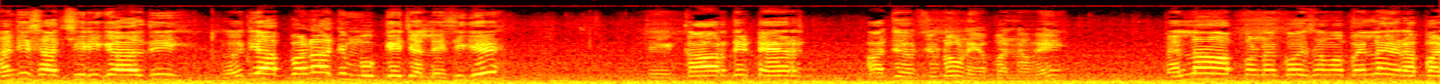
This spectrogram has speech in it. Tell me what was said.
ਹਾਂਜੀ, ਸਤਿ ਸ਼੍ਰੀ ਅਕਾਲ ਜੀ। ਲੋ ਜੀ, ਆਪਾਂ ਨਾ ਅੱਜ ਮੋਗੇ ਚੱਲੇ ਸੀਗੇ ਤੇ ਕਾਰ ਦੇ ਟਾਇਰ ਅੱਜ ਚੜਾਉਣੇ ਆਪਾਂ ਨਵੇਂ। ਪਹਿਲਾਂ ਆਪਾਂ ਨੇ ਕੋਈ ਸਮਾਂ ਪਹਿਲਾਂ ਯਾਰ ਆਪਾਂ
